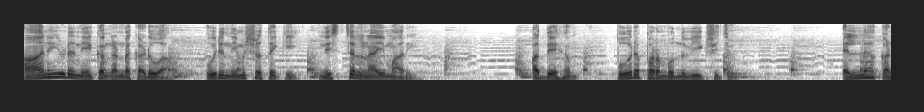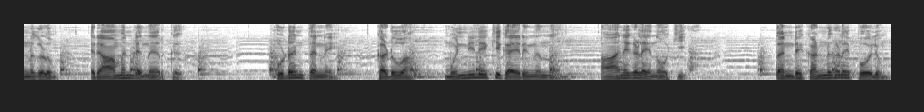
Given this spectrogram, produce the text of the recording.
ആനയുടെ നീക്കം കണ്ട കടുവ ഒരു നിമിഷത്തേക്ക് നിശ്ചലനായി മാറി. അദ്ദേഹം പൂരപ്പറമ്പൊന്ന് വീക്ഷിച്ചു. എല്ലാ കണ്ണുകളും രാമന്റെ നേർക്ക്. ഉടൻ തന്നെ കടുവ മുന്നിലേക്ക് കയറി നിന്ന് ആനകളെ നോക്കി. തന്റെ കണ്ണുകളെപ്പോലും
